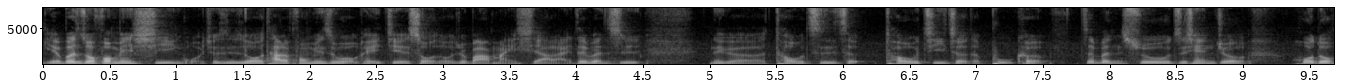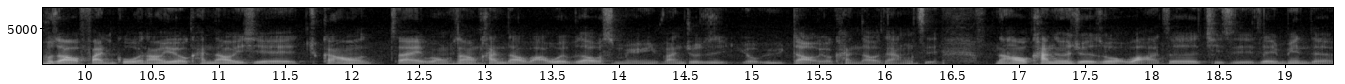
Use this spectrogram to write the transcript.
也不能说封面吸引我，就是说它的封面是我可以接受的，我就把它买下来。这本是那个投资者投机者的扑克这本书，之前就或多或少翻过，然后也有看到一些，刚好在网上有看到吧，我也不知道什么原因，反正就是有遇到有看到这样子，然后看着就觉得说，哇，这其实这里面的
